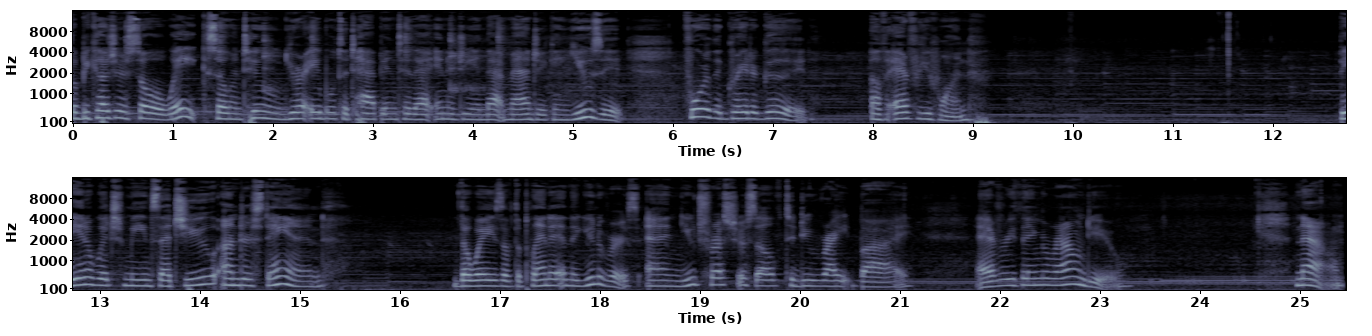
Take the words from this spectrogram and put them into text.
But because you're so awake, so in tune, you're able to tap into that energy and that magic and use it for the greater good of everyone. Being a witch means that you understand the ways of the planet and the universe, and you trust yourself to do right by everything around you. Now,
